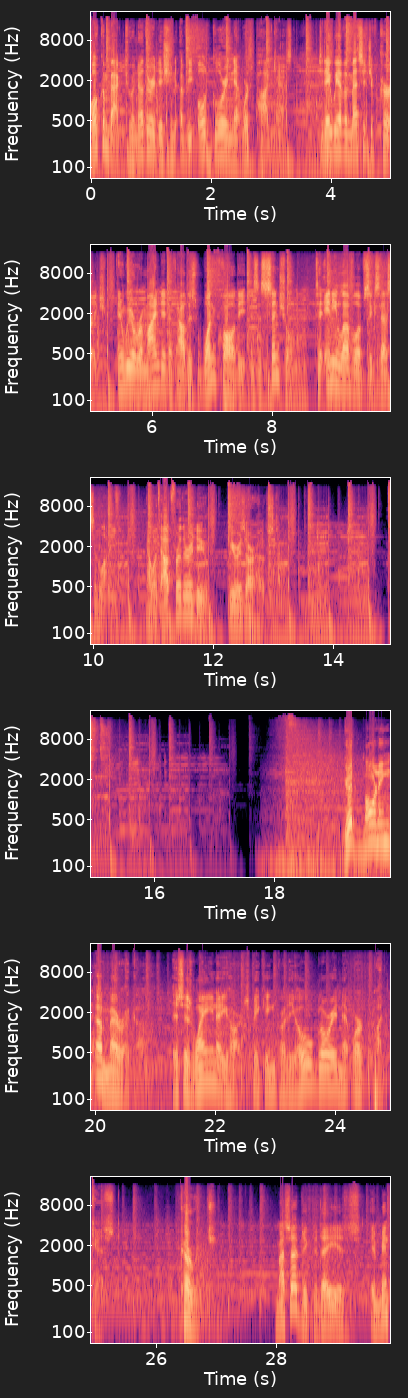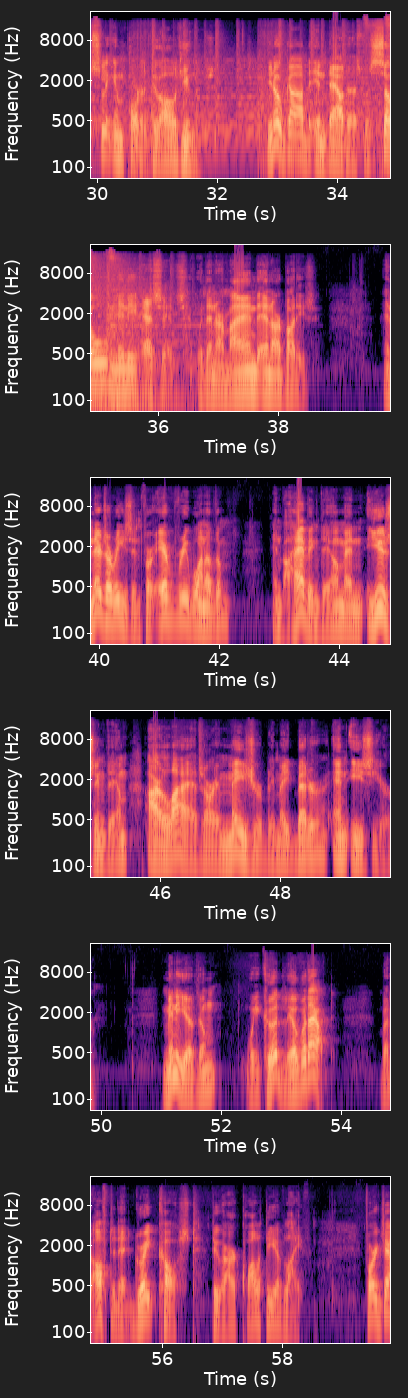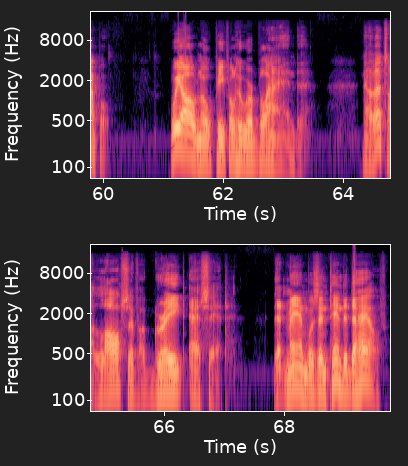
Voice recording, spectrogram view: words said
welcome back to another edition of the Old Glory Network podcast. Today we have a message of courage, and we are reminded of how this one quality is essential to any level of success in life. Now, without further ado, here is our host. Good morning, America. This is Wayne Ahart speaking for the Old Glory Network podcast. Courage. My subject today is immensely important to all humans. You know, God endowed us with so many assets within our mind and our bodies. And there's a reason for every one of them. And by having them and using them, our lives are immeasurably made better and easier. Many of them we could live without, but often at great cost to our quality of life. For example, we all know people who are blind. Now that's a loss of a great asset that man was intended to have.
